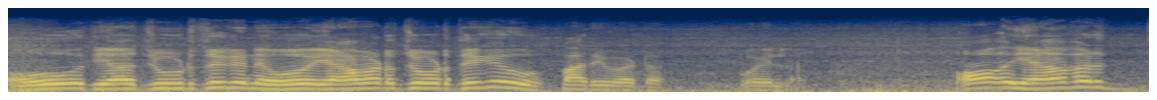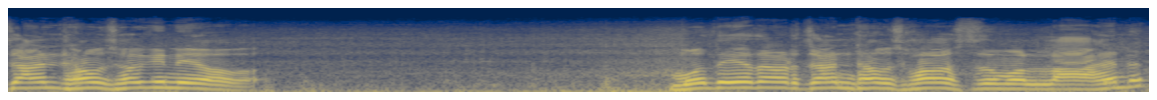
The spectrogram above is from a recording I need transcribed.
हो त्यहाँ जोड्थ्यो कि नि? हो यहाँबाट जोड्थ्यो कि ऊ पारिबाट? पहिला। अब यहाँबाट जाने ठाउँ छ कि नि अब? म त यताबाट जाने ठाउँ छ जस्तो मलाई लागेन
